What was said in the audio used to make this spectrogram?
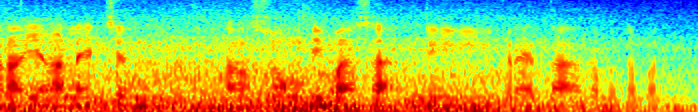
Parayangan legend langsung dimasak di kereta teman-teman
